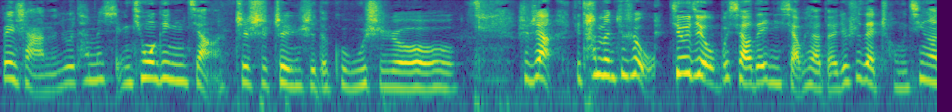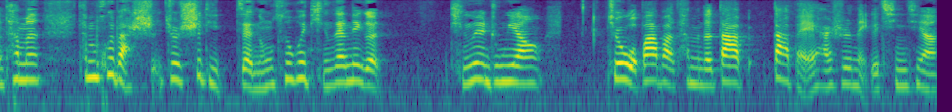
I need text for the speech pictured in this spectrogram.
为啥呢？就是他们，你听我跟你讲，这是真实的故事哦。是这样，就他们就是纠结，我不晓得你晓不晓得，就是在重庆啊，他们他们会把尸就是尸体在农村会停在那个庭院中央。就是我爸爸他们的大大伯还是哪个亲戚啊，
